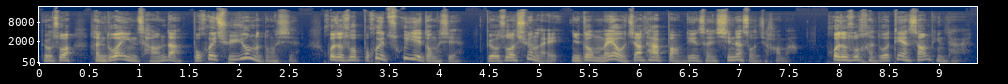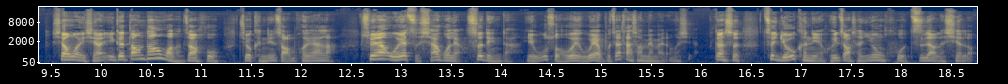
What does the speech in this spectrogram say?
比如说很多隐藏的不会去用的东西，或者说不会注意的东西，比如说迅雷，你都没有将它绑定成新的手机号码，或者说很多电商平台，像我以前一个当当网的账户就肯定找不回来了。虽然我也只下过两次订单，也无所谓，我也不在它上面买东西。但是这有可能也会造成用户资料的泄露。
